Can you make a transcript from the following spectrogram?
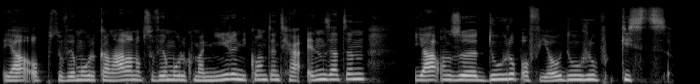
ja, op zoveel mogelijk kanalen, op zoveel mogelijk manieren die content gaat inzetten. Ja, onze doelgroep of jouw doelgroep kiest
